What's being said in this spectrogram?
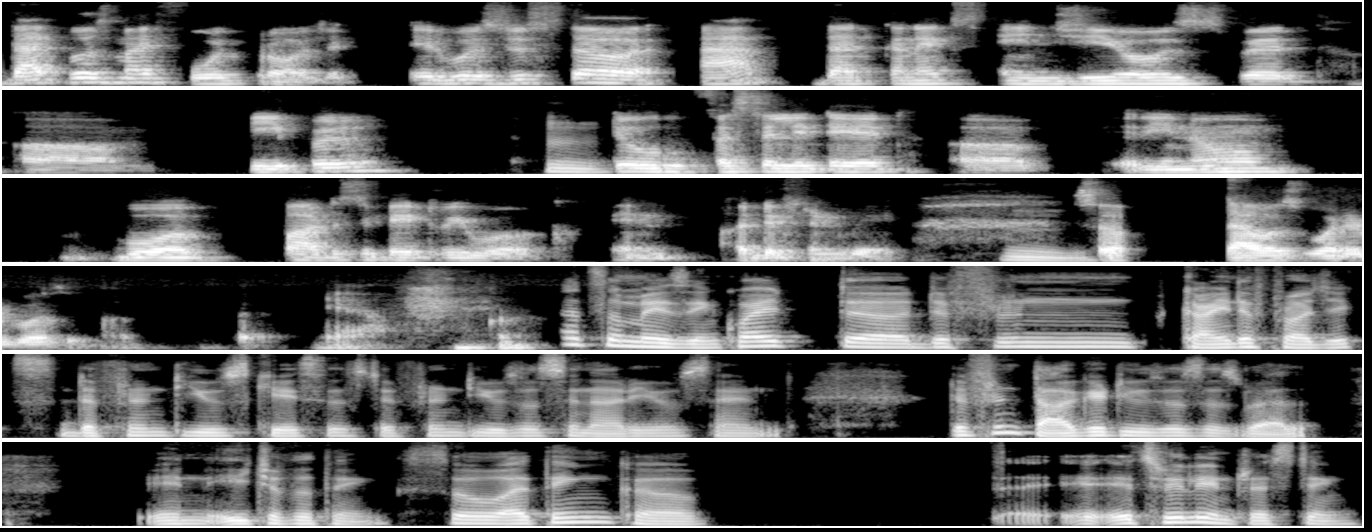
that was my fourth project. It was just a app that connects NGOs with um, people Hmm. to facilitate, uh, you know, work, participatory work in a different way. hmm. So that was what it was about. But yeah, That's amazing. Quite uh, different kind of projects, different use cases, different user scenarios, and different target users as well in each of the things. So I think uh, it's really interesting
